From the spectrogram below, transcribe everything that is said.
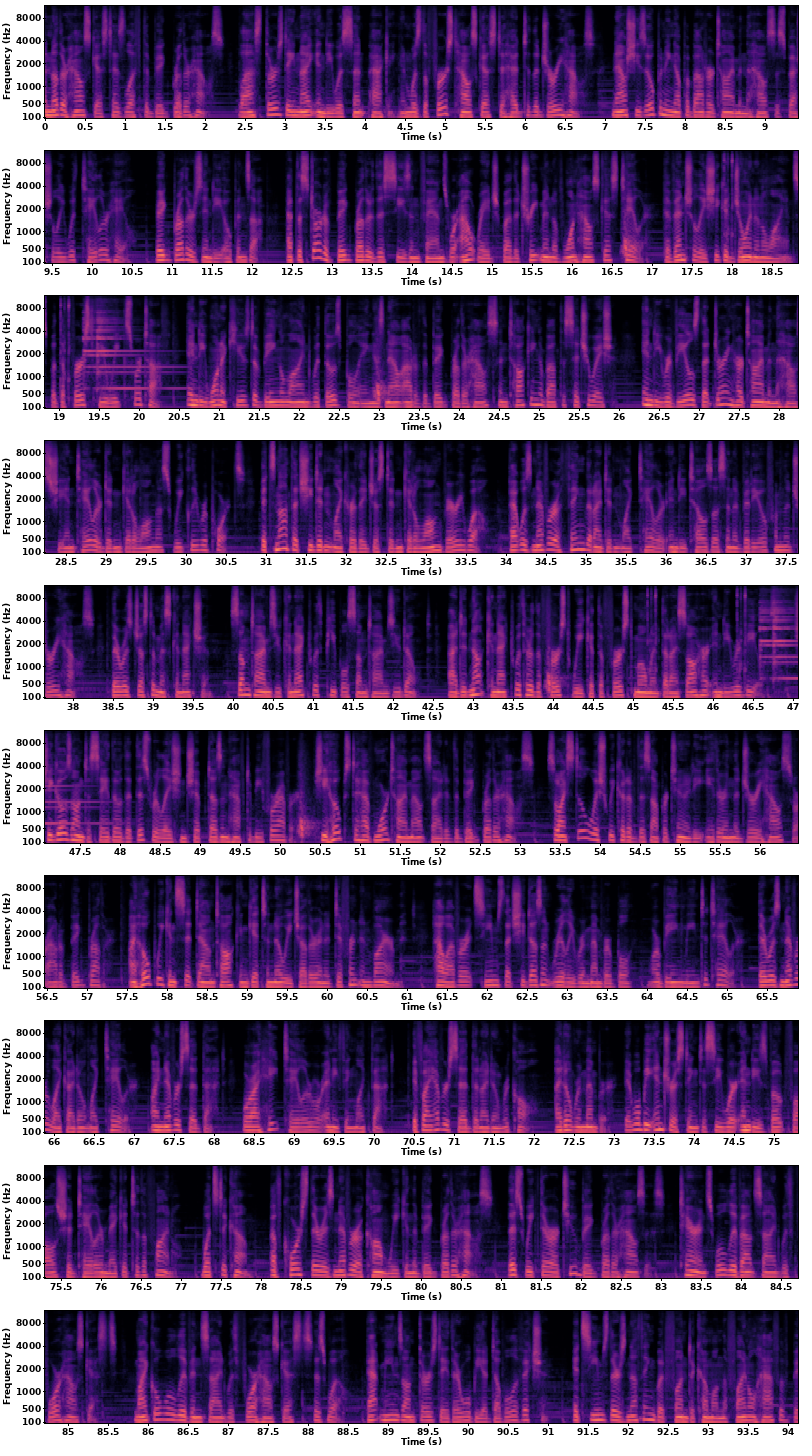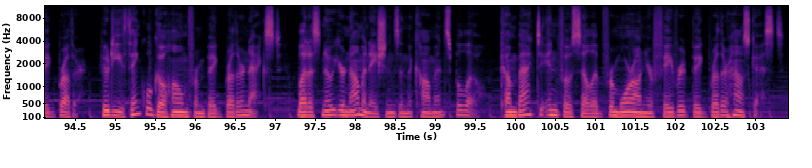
Another house guest has left the Big Brother house. Last Thursday night, Indy was sent packing and was the first house guest to head to the jury house. Now she's opening up about her time in the house, especially with Taylor Hale. Big Brother's Indy opens up. At the start of Big Brother this season, fans were outraged by the treatment of one house guest, Taylor. Eventually, she could join an alliance, but the first few weeks were tough. Indy, one accused of being aligned with those bullying, is now out of the Big Brother house and talking about the situation. Indy reveals that during her time in the house, she and Taylor didn't get along, us weekly reports. It's not that she didn't like her, they just didn't get along very well. That was never a thing that I didn't like Taylor, Indy tells us in a video from the jury house. There was just a misconnection. Sometimes you connect with people, sometimes you don't. I did not connect with her the first week at the first moment that I saw her, Indy reveals. She goes on to say, though, that this relationship doesn't have to be forever. She hopes to have more time outside of the Big Brother house. So I still wish we could have this opportunity either in the jury house or out of Big Brother. I hope we can sit down, talk, and get to know each other in a different environment. However, it seems that she doesn't really remember bullying or being mean to Taylor. There was never like I don't like Taylor. I never said that. Or I hate Taylor or anything like that. If I ever said that I don't recall. I don't remember. It will be interesting to see where Indy's vote falls should Taylor make it to the final. What's to come? Of course, there is never a calm week in the Big Brother house. This week there are two Big Brother houses. Terrance will live outside with four house guests. Michael will live inside with four house guests as well. That means on Thursday there will be a double eviction. It seems there's nothing but fun to come on the final half of Big Brother. Who do you think will go home from Big Brother next? Let us know your nominations in the comments below. Come back to InfoCeleb for more on your favorite Big Brother house guests.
